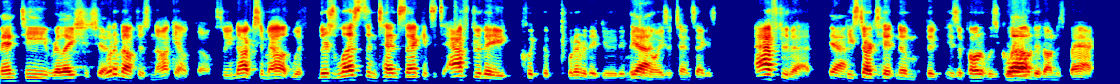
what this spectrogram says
mentee relationship. What about this knockout though? So he knocks him out with. There's less than ten seconds. It's after they click the whatever they do. They make Yeah. a noise at ten seconds. After that, yeah. he starts hitting him. The, his opponent was Well- grounded on his back.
